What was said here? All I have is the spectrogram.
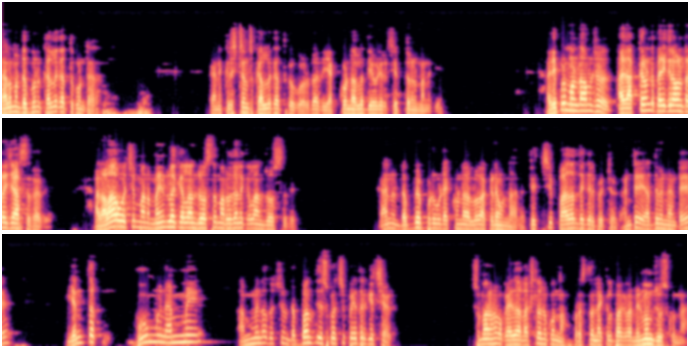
చాలా మంది డబ్బును కళ్ళు కత్తుకుంటారు. కానీ క్రిస్టియన్స్ కళ్ళు కత్తుకోకూడదు. అది ఎక్కడ ఉండాలో దేవుడు ఇక్కడ చెప్తున్నాడు మనకి. అది ఎప్పుడు మన రామ అది అక్కడ నుండి పైకి రావాలని ట్రై చేస్తుంది అది. అది అలా వచ్చి మన మైండ్లోకి వెళ్ళాలని చూస్తుంది మన హృదయానికి వెళ్ళాలని చూస్తుంది. కానీ డబ్బు ఎప్పుడు కూడా ఎక్కడ ఉండాలో అక్కడే ఉండాలి. తెచ్చి పాదాల దగ్గర పెట్టాడు. అంటే అర్థం ఏంటంటే ఎంత భూమిని అమ్మి అమ్మిన వచ్చిన డబ్బంతా తీసుకొచ్చి పేదరికి ఇచ్చాడు. సుమారు ఒక ఐదారు లక్షలు అనుకుందాం. ప్రస్తుతం లెక్కల ప్రకారం మినిమం చూసుకున్నా.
